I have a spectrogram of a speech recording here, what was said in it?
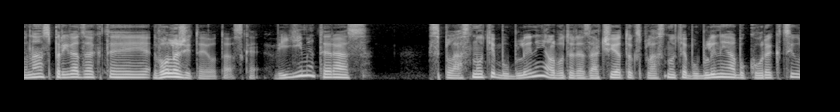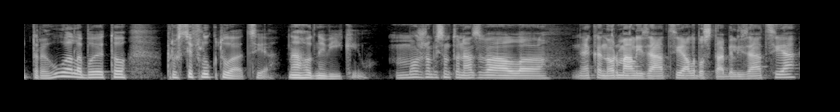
To nás privádza k tej dôležitej otázke. Vidíme teraz splasnutie bubliny, alebo teda začiatok splasnutia bubliny, alebo korekciu trhu, alebo je to proste fluktuácia, náhodný výkyv? Možno by som to nazval nejaká normalizácia alebo stabilizácia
